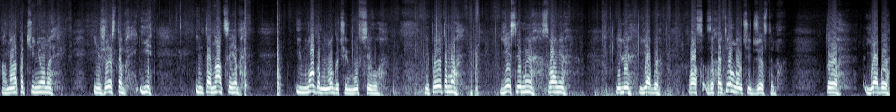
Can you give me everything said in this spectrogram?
она подчинена и жестам, и интонациям, и много-много чему всего. И поэтому, если мы с вами, или я бы вас захотел научить жестам, то я бы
